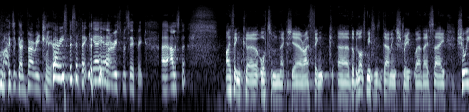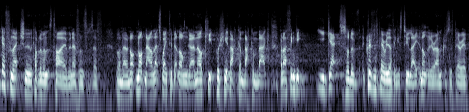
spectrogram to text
right, okay, very clear. Very specific, yeah, yeah. very specific. Uh, Alistair? I think uh, autumn next year, I think uh, there'll be lots of meetings in Downing Street where they say, shall we go for an election in a couple of months' time? And everyone sort of says, oh no, not, not now, let's wait a bit longer. And they'll keep pushing it back and back and back. But I think it, you get to sort of, Christmas period I think it's too late, and not going to around the Christmas period.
